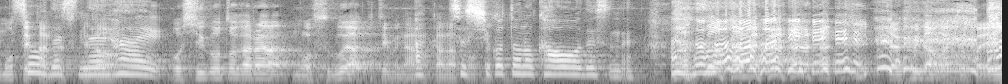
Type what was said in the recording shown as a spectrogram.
持ってたんですけどねはい。お仕事柄もうすごいアクティブなのかなと仕事の顔ですね。じゃあ普段はちょっと演技を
